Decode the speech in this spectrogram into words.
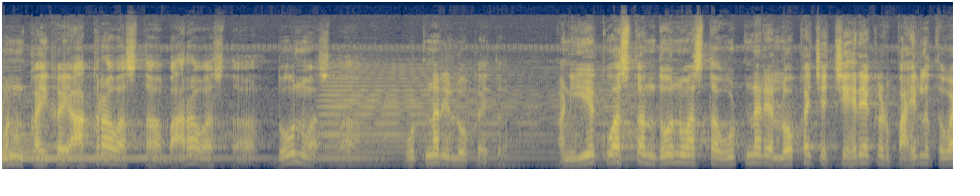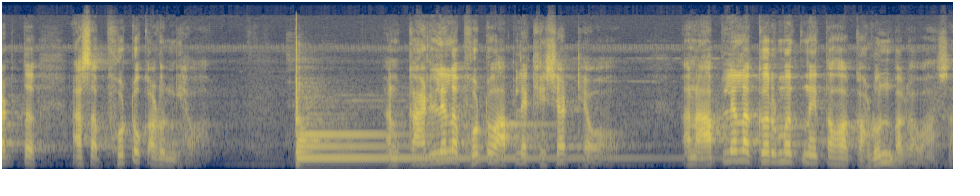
म्हणून काही काही अकरा वाजता बारा वाजता दोन वाजता उठणारी लोक आहेत. आणि एक वाजता आणि दोन वाजता उठणाऱ्या लोकांच्या चेहऱ्याकडे पाहिलं तर वाटतं असा फोटो काढून घ्यावा. आणि काढलेला फोटो आपल्या खिशात ठेवावा. आणि आपल्याला करमत नाही तेव्हा काढून बघावा असा.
